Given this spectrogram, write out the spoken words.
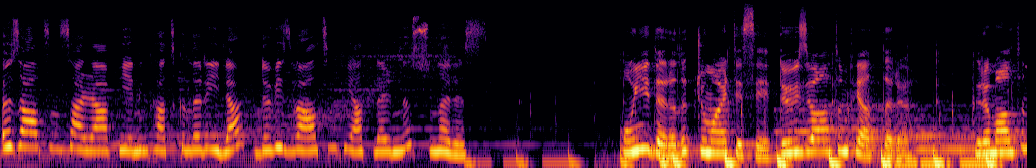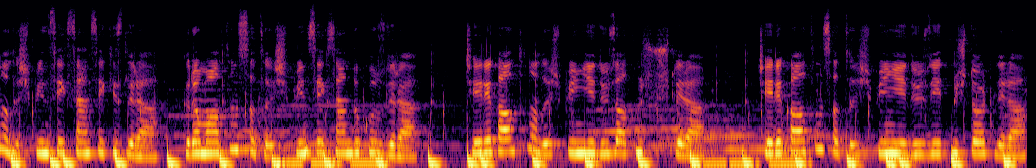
Özaltın Sarrafiye'nin katkılarıyla döviz ve altın fiyatlarını sunarız. 17 Aralık Cumartesi döviz ve altın fiyatları. Gram altın alış 1088 lira, gram altın satış 1089 lira, çeyrek altın alış 1763 lira, çeyrek altın satış 1774 lira.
